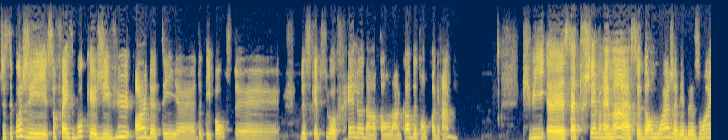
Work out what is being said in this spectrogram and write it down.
je sais pas, j'ai sur Facebook, j'ai vu un de tes euh, de tes posts euh, de ce que tu offrais là, dans ton dans le cadre de ton programme. Puis euh, ça touchait vraiment à ce dont moi j'avais besoin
